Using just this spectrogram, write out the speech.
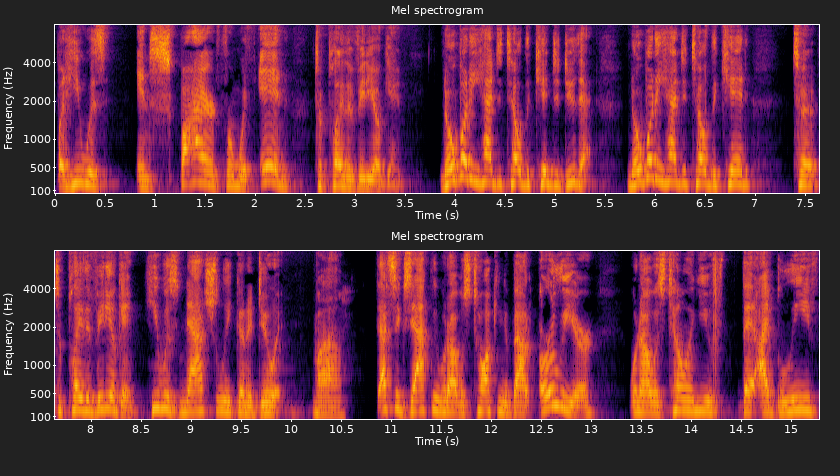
but he was inspired from within to play the video game. Nobody had to tell the kid to do that. Nobody had to tell the kid to, to play the video game. He was naturally going to do it. Wow. That's exactly what I was talking about earlier when I was telling you that I believe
